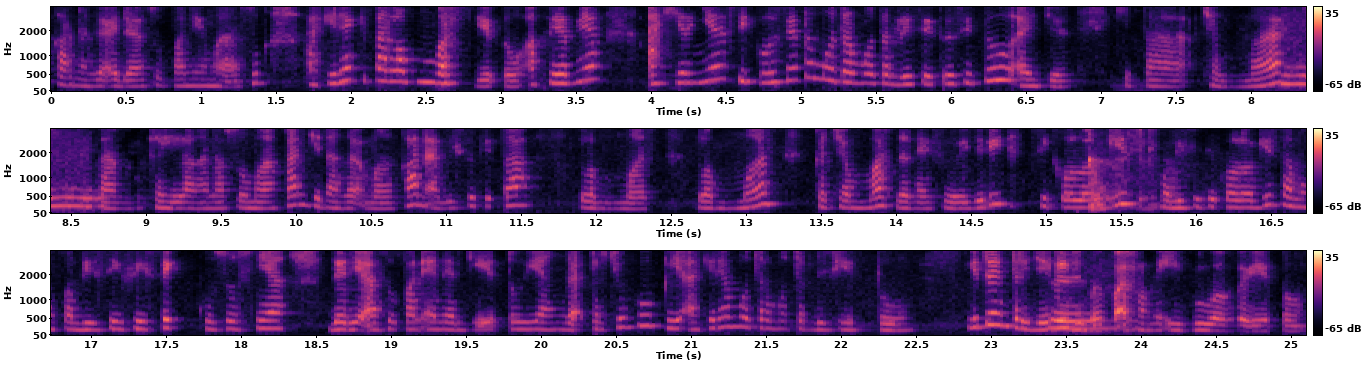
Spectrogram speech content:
karena nggak ada asupan yang masuk, akhirnya kita lemes gitu. Akhirnya, akhirnya siklusnya tuh muter-muter di situ-situ aja. Kita cemas, Hmm. kita kehilangan nafsu makan, kita nggak makan, abis itu kita lemes, lemes, kecemas dan lain sebagainya. Jadi psikologis, kondisi psikologis sama kondisi fisik khususnya dari asupan energi itu yang nggak tercukupi, akhirnya muter-muter di situ. Itu yang terjadi di Hmm. bapak sama ibu waktu itu.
